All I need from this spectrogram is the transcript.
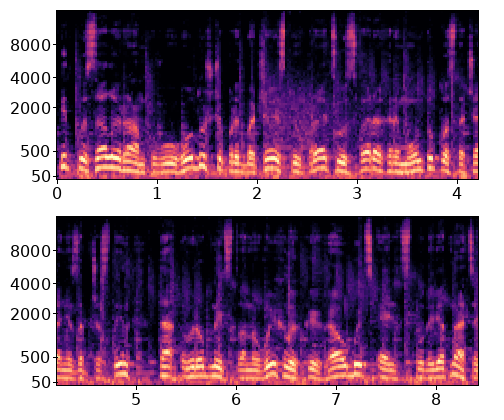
підписали рамкову угоду, що передбачає співпрацю у сферах ремонту, постачання запчастин та виробництва нових легких гаубиць Л-119.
